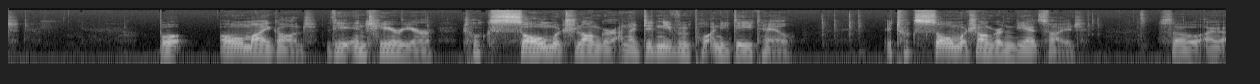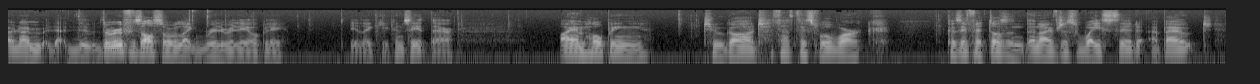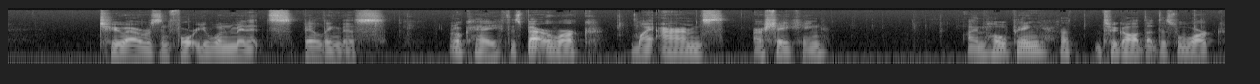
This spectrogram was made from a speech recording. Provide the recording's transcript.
But oh my god, the interior took so much longer, and I didn't even put any detail. It took so much longer than the outside. So I, I'm the, the roof is also like really really ugly, like you can see it there. I am hoping to God that this will work, because if it doesn't, then I've just wasted about two hours and forty one minutes building this. Okay, this better work. My arms are shaking. I'm hoping that to God that this will work.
